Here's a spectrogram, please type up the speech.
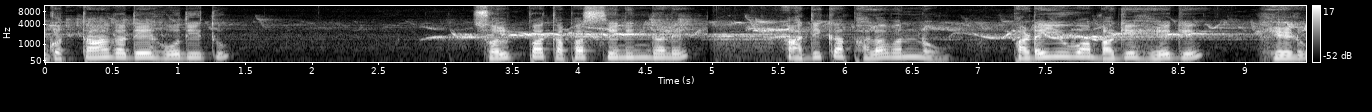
ಗೊತ್ತಾಗದೆ ಹೋದೀತು. ಸ್ವಲ್ಪ ತಪಸ್ಸಿನಿಂದಲೇ ಅಧಿಕ ಫಲವನ್ನು ಪಡೆಯುವ ಬಗೆ ಹೇಗೆ ಹೇಳು.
